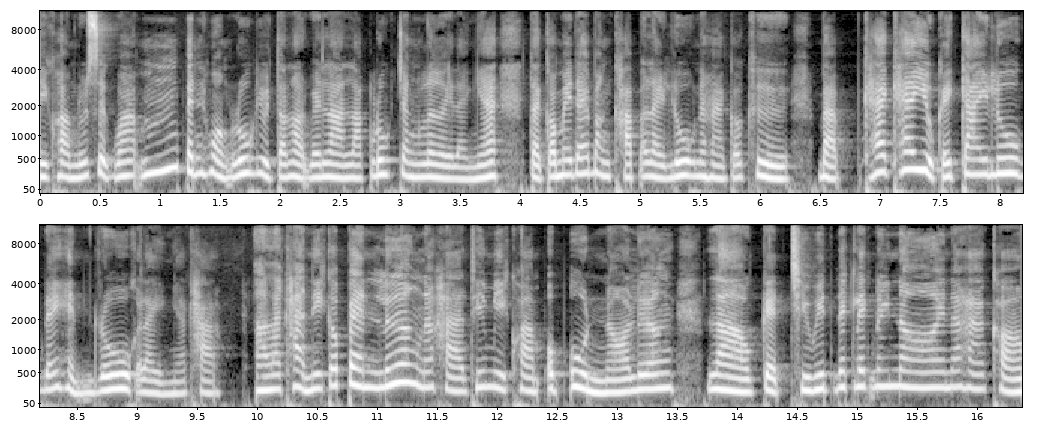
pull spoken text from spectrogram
มีความรู้สึกว่าอืมเป็นห่วงลูกอยู่ตลอดเวลารักลูกจังเลยอะไรเงี้ย แต่ก็ไม่ได้บังคับอะไรลูกนะคะ ก็คือแบบแค่แค่อยู่ใกล้ๆลูกได้เห็นลูกอะไรอย่างเงี้ยค่ะ เอาละค่ะนี่ก็เป็นเรื่องนะคะที่มีความอบอุ่นเนาะเรื่องราวเกร็ดชีวิตเล็กๆ น้อยๆนะคะ ของ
